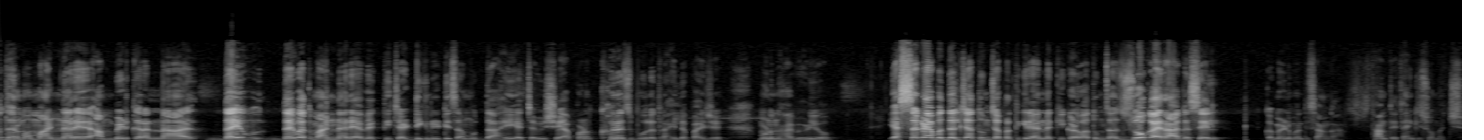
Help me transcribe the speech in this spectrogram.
धर्म मांडणाऱ्या आंबेडकरांना दैव दैवत मानणाऱ्या व्यक्तीच्या डिग्निटीचा मुद्दा आहे याच्याविषयी आपण खरंच बोलत राहिलं पाहिजे म्हणून हा व्हिडिओ या सगळ्याबद्दलच्या तुमच्या प्रतिक्रिया नक्की कळवा. तुमचा जो काय राग असेल कमेंटमध्ये सांगा. थांबते. थँक्यू सो मच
